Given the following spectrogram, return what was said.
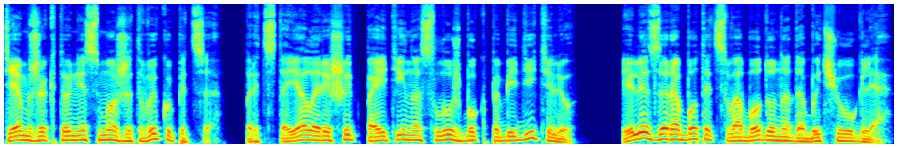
Тем же, кто не сможет выкупиться, предстояло решить пойти на службу к победителю или заработать свободу на добычу угля.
